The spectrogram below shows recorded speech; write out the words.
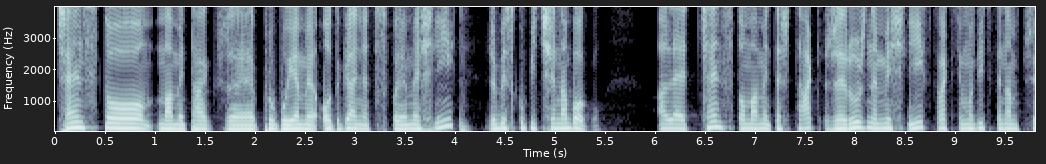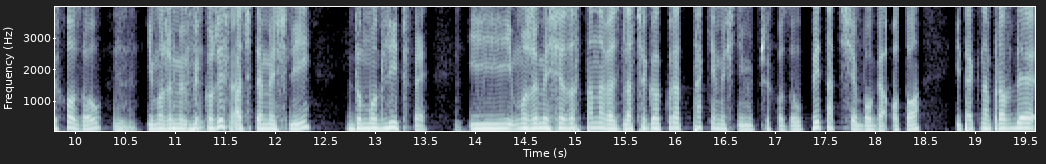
często mamy tak, że próbujemy odganiać swoje myśli, Mm. żeby skupić się na Bogu. Ale często mamy też tak, że różne myśli w trakcie modlitwy nam przychodzą Mm. i możemy Mhm, wykorzystać te myśli do modlitwy. I możemy się zastanawiać, dlaczego akurat takie myśli mi przychodzą, pytać się Boga o to i tak naprawdę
